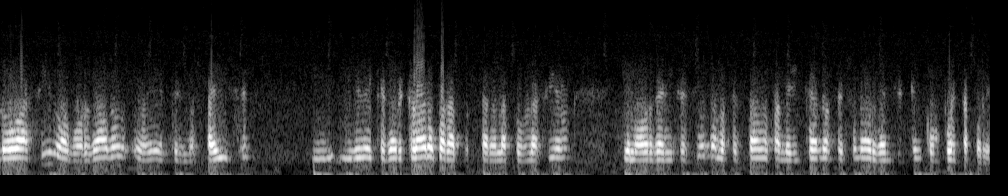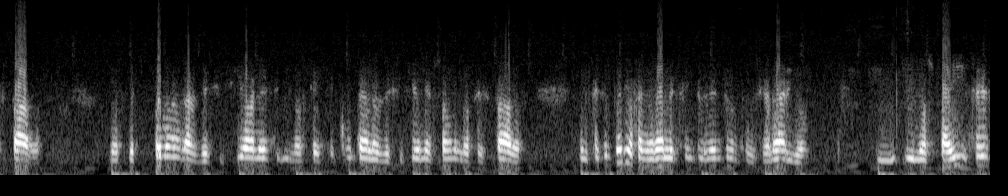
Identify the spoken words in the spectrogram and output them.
no ha sido abordado eh, entre los países y, debe quedar claro para, para la población que la Organización de los Estados Americanos es una organización compuesta por estados. Los que toman las decisiones y los que ejecutan las decisiones son los estados. El secretario general es simplemente un funcionario y, y los países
